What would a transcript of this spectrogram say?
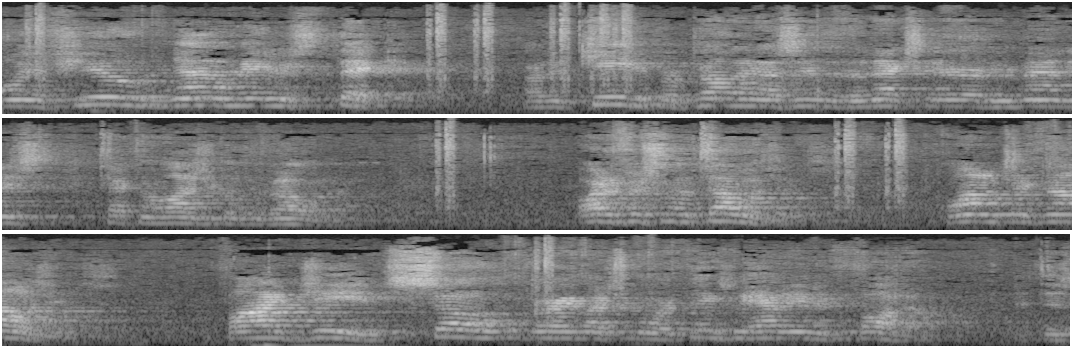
only a few nanometers thick, are the key to propelling us into the next era of humanity's technological development. Artificial intelligence, quantum technologies, 5G, and so very much more, things we haven't even thought of at this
